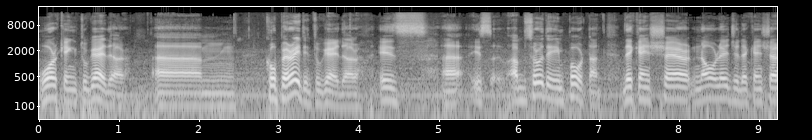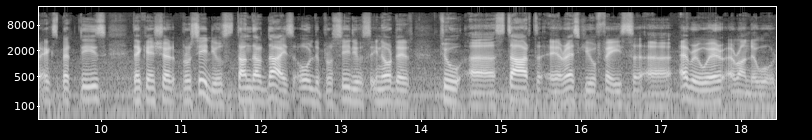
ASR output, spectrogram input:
working together, um, cooperating together is, uh, is absolutely important. They can share knowledge, they can share expertise, they can share procedures, standardize all the procedures in order to start a rescue phase everywhere around the world.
